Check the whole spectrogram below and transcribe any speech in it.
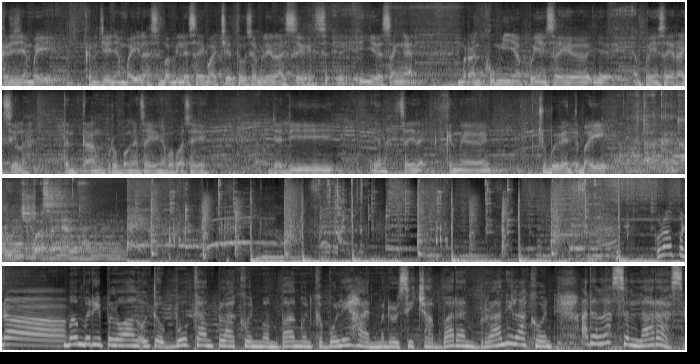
kerja yang baik. Kerja yang baiklah sebab bila saya baca tu saya boleh rasa ia sangat merangkumi apa yang saya ya, apa yang saya rasalah tentang perhubungan saya dengan bapa saya. Jadi yalah saya nak kena cuba yang terbaik tak akan turun cepat sangat pernah memberi peluang untuk bukan pelakon membangun kebolehan menerusi cabaran berani lakon adalah selaras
